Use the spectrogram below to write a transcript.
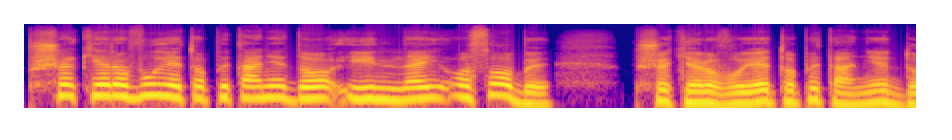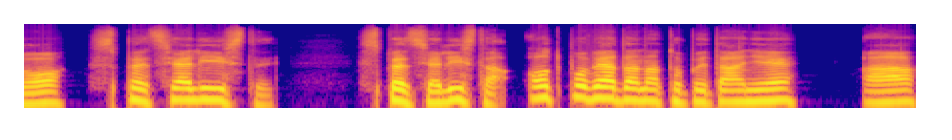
przekierowuje to pytanie do innej osoby, przekierowuje to pytanie do specjalisty. Specjalista odpowiada na to pytanie, a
